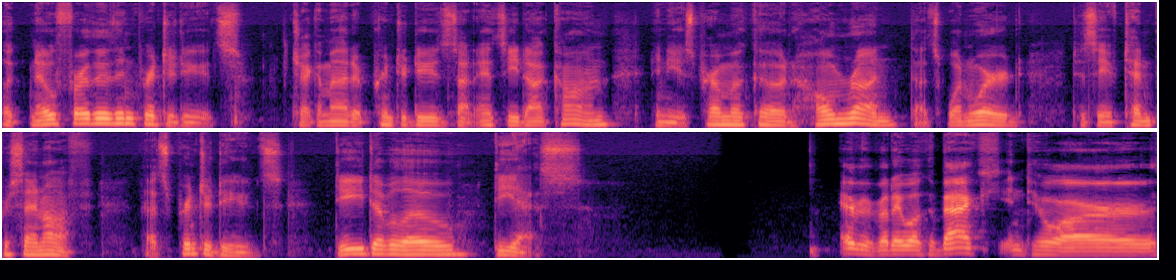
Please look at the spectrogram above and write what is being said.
Look no further than Printer Doods. Check them out at printerdoods.etsy.com and use promo code HOMERUN, that's one word, to save 10% off. That's Printer Doods, D O O D S. Hey everybody, welcome back into our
